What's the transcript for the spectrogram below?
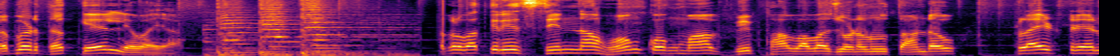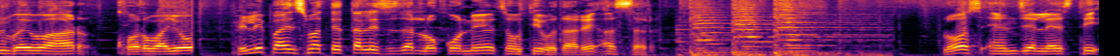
લબડધકે લેવાયા. આગળ વાત કરીએ ચીનના હોંગકોંગમાં વિફા વાવાઝોડાનું તાંડવ. ફ્લાઇટ, ટ્રેન વ્યવહાર ખોરવાયો. ફિલિપાઇન્સમાં તેતાલીસ હજાર લોકોને સૌથી વધારે અસર. લોસ એન્જેલેસથી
